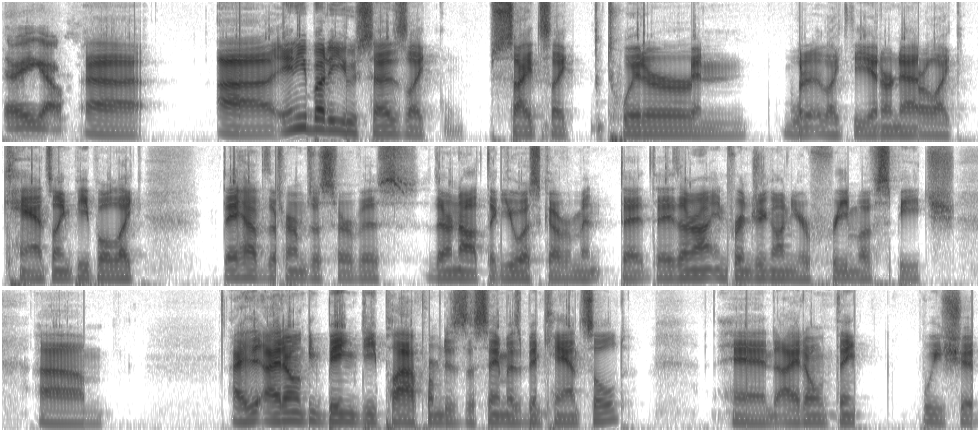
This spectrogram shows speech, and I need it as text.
There you go. uh, uh, anybody who says like sites like Twitter and what like the internet are like canceling people, like they have the terms of service. They're not the U.S. government. That they, they're not infringing on your freedom of speech. Um, I I don't think being deplatformed is the same as being canceled, and I don't think we should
